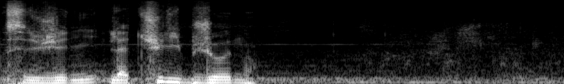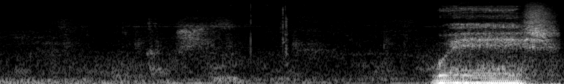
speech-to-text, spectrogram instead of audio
C'est du génie. La tulipe jaune. Wesh.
